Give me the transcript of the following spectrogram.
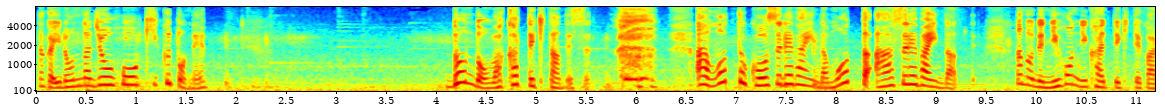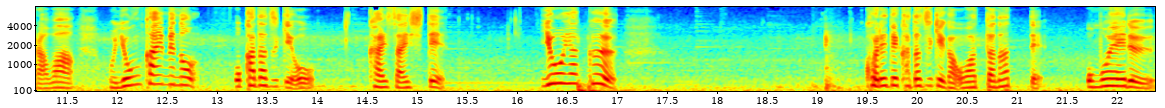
なんかいろんな情報を聞くとねどんどん分かってきたんです あもっとこうすればいいんだもっとああすればいいんだってなので日本に帰ってきてからはもう4回目のお片付けを開催してようやくこれで片付けが終わったなって思える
